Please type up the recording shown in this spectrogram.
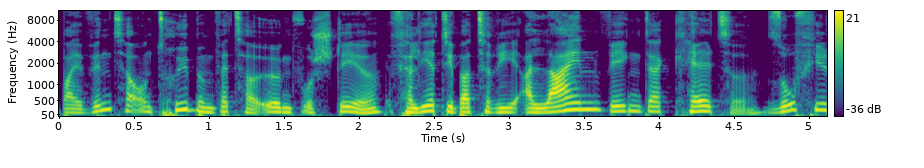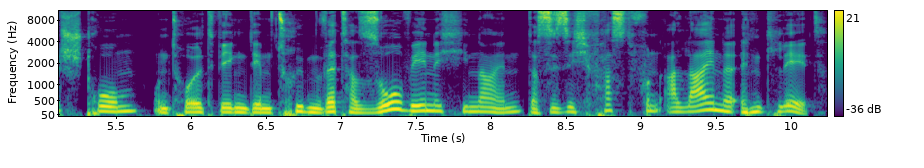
bei Winter und trübem Wetter irgendwo stehe, verliert die Batterie allein wegen der Kälte so viel Strom und holt wegen dem trüben Wetter so wenig hinein, dass sie sich fast von alleine entlädt.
